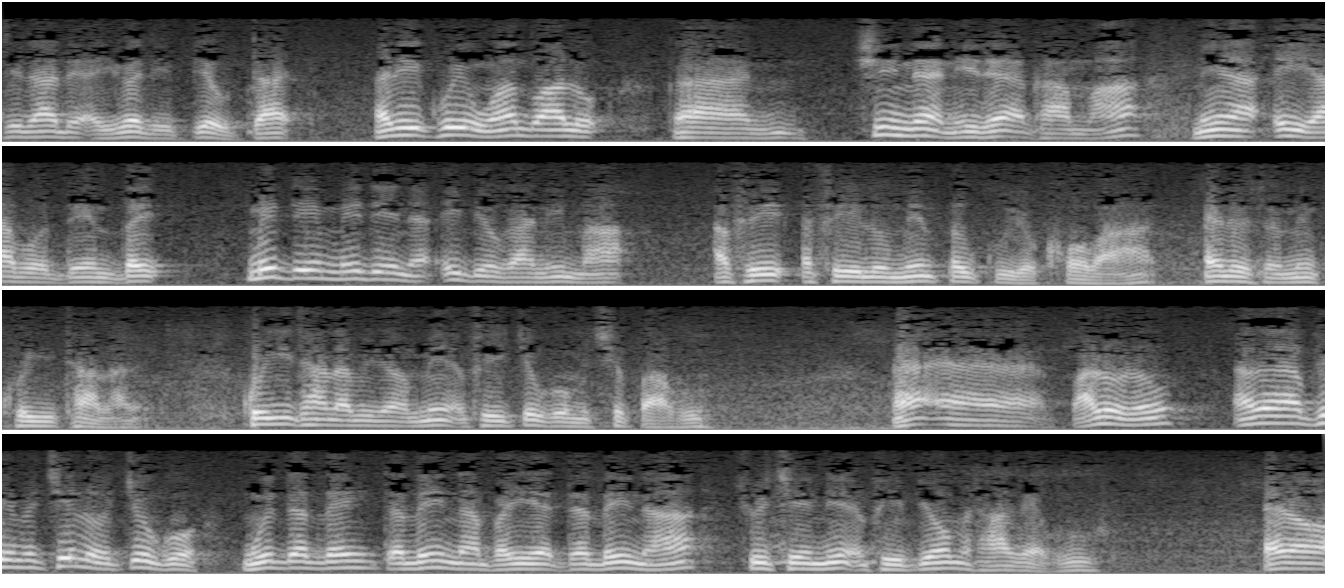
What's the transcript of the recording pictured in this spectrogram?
ခြေထားတဲ့အရွက်တွေပြုတ်တိုက်အဲ့ဒီခွေးဝမ်းသွားလို့ရှိနေနေတဲ့အခါမှာမင်းကအိပ်ရဖို့တင်သိမိတိမိတိနဲ့အိပ်ပြောကနီးမှာ အဖေအဖေလိုမင်းပုတ်ကူရခေါ်ပါအဲ့လိုဆိုမင်းခွေးကြီးထားလာတယ်ခွေးကြီးထားလာပြီးတော့မင်းအဖေကျုပ်ကိုမချစ်ပါဘူးအဲအဲဘာလို့တော့အဲအဖေမချစ်လို့ကျုပ်ကိုငွေတသိန်းတသိန်းနာဘရက်တသိန်းနာရွှေချင်နဲ့အဖေပြောမထားခဲ့ဘူးအဲ့တော့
